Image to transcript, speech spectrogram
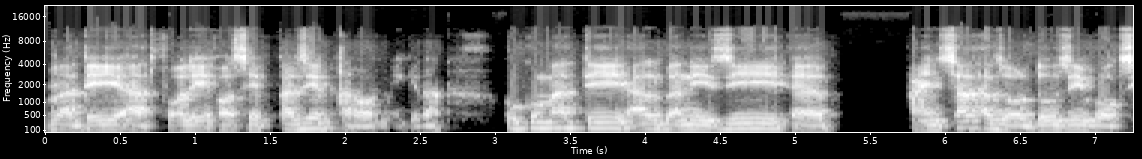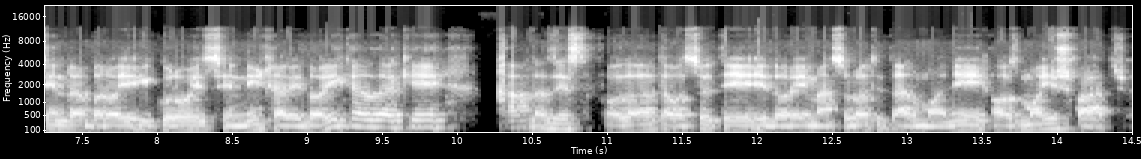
رده اطفال آسیب پذیر قرار می گیرند. حکومت البنیزی 500 هزار دوز واکسن را برای این گروه سنی خریداری کرده که قبل از استفاده توسط اداره محصولات درمانی آزمایش خواهد شد.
